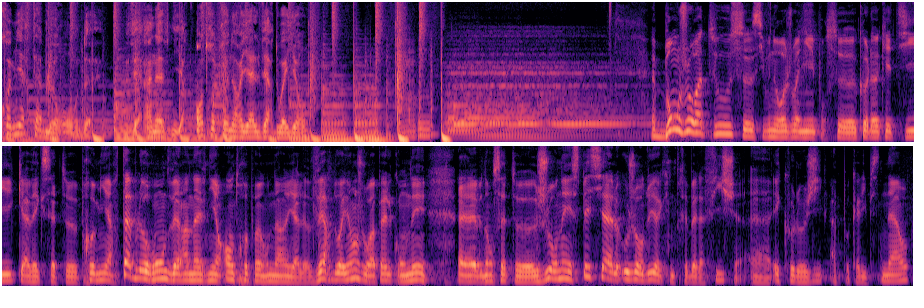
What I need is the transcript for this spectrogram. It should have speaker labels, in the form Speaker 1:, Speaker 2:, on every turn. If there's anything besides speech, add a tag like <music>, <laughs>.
Speaker 1: première table ronde vers un avenir entrepreneurial verdoyant
Speaker 2: Bonjour à tous, euh, si vous nous rejoignez pour ce colloque éthique avec cette euh, première table ronde vers un avenir entrepreneurial verdoyant. Je vous rappelle qu'on est euh, dans cette journée spéciale aujourd'hui avec une très belle affiche écologie Apocalypse Now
